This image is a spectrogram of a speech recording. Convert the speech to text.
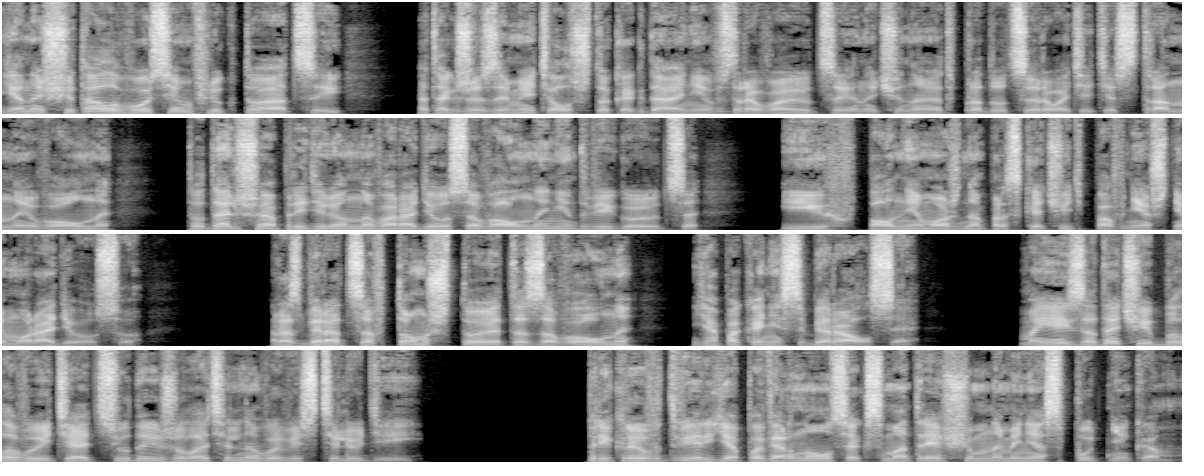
Я насчитал 8 флюктуаций, а также заметил, что когда они взрываются и начинают продуцировать эти странные волны, то дальше определенного радиуса волны не двигаются, и их вполне можно проскочить по внешнему радиусу. Разбираться в том, что это за волны, я пока не собирался. Моей задачей было выйти отсюда и желательно вывести людей. Прикрыв дверь, я повернулся к смотрящим на меня спутникам.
